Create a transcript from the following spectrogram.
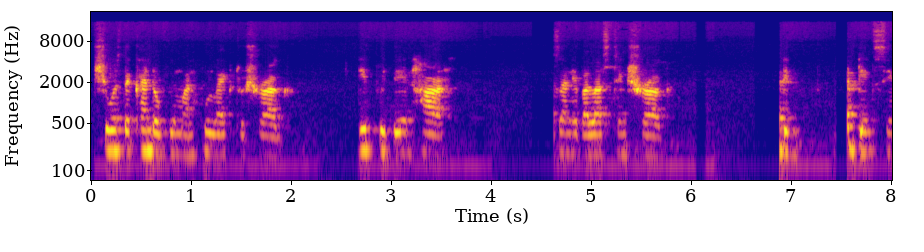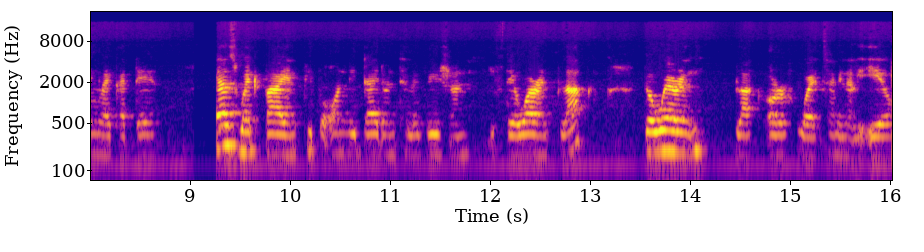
She was the kind of woman who liked to shrug. Deep within her was an everlasting shrug. That didn't seem like a death. Years went by and people only died on television if they weren't black, they were wearing black or were terminally ill.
